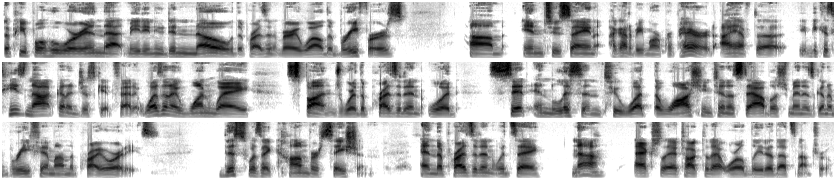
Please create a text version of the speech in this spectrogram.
the people who were in that meeting who didn't know the president very well, the briefers, um, into saying, I got to be more prepared. I have to, because he's not going to just get fed. It wasn't a one way sponge where the president would sit and listen to what the Washington establishment is going to brief him on the priorities. This was a conversation. And the president would say, Nah, actually, I talked to that world leader. That's not true.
